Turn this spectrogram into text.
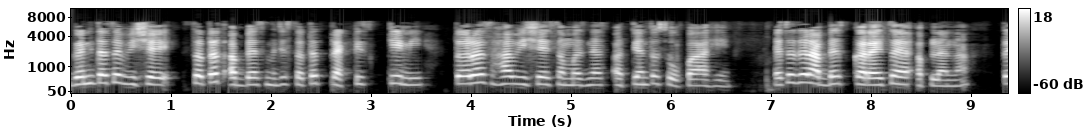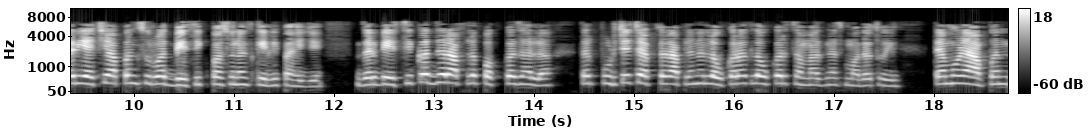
गणिताचा विषय सतत अभ्यास म्हणजे सतत प्रॅक्टिस केली तरच हा विषय समजण्यास अत्यंत सोपा आहे. याचा जर अभ्यास करायचा आहे आपल्याला तर याची आपण सुरुवात बेसिक पासूनच केली पाहिजे. जर बेसिकच जर आपलं पक्क झालं तर पुढचे चॅप्टर आपल्याला लवकरात लवकर समजण्यास मदत होईल. त्यामुळे आपण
